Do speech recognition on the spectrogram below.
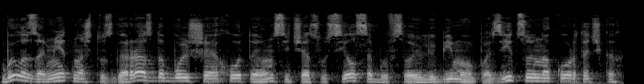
Было заметно, что с гораздо большей охотой он сейчас уселся бы в свою любимую позицию на корточках,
